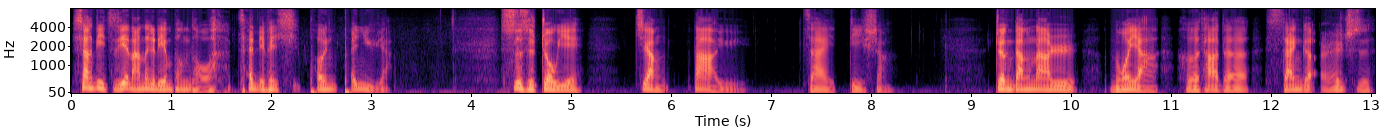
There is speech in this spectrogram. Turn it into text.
上帝直接拿那个莲蓬头啊，在那边喷喷雨啊。四十昼夜降大雨在地上。正当那日，挪亚和他的三个儿子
